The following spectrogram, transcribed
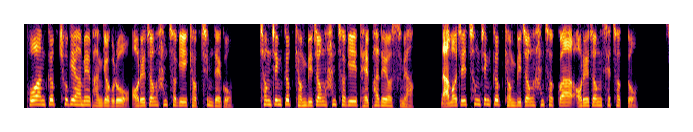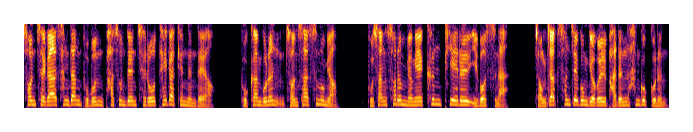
포항급 초계함의 반격으로 어뢰정 한 척이 격침되고 청진급 경비정 한 척이 대파되었으며 나머지 청진급 경비정 한 척과 어뢰정 세 척도 선체가 상당 부분 파손된 채로 퇴각했는데요. 북한군은 전사 20명, 부상 30명의 큰 피해를 입었으나 정작 선제 공격을 받은 한국군은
